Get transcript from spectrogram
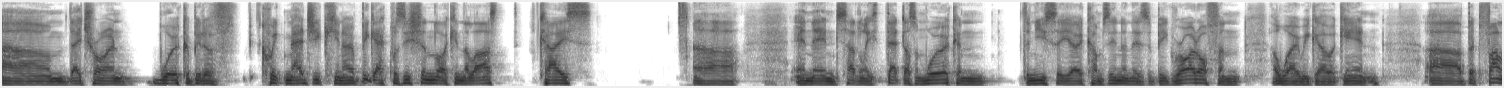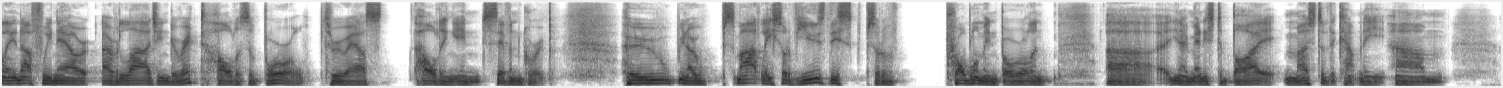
Um, they try and work a bit of quick magic, you know, big acquisition like in the last case. Uh, and then suddenly that doesn't work and the new CEO comes in and there's a big write off and away we go again. Uh, but funnily enough, we now are, large indirect holders of Boral through our holding in Seven Group, who, you know, smartly sort of used this sort of problem in Boral and, uh, you know, managed to buy most of the company. Um,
